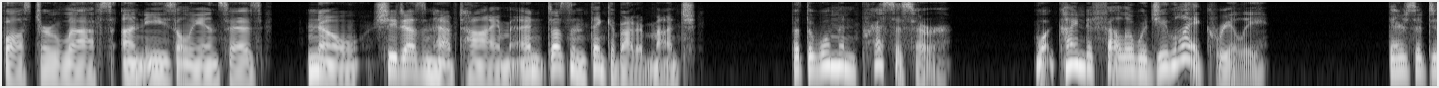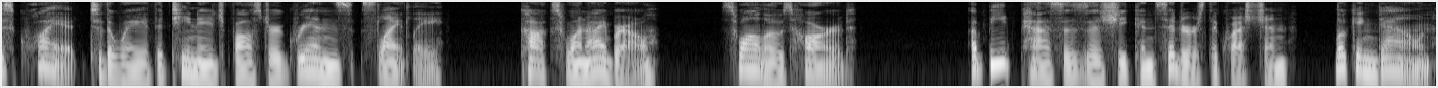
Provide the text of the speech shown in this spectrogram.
Foster laughs uneasily and says, No, she doesn't have time and doesn't think about it much. But the woman presses her. What kind of fellow would you like, really? There's a disquiet to the way the teenage Foster grins slightly, cocks one eyebrow, swallows hard. A beat passes as she considers the question, looking down.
